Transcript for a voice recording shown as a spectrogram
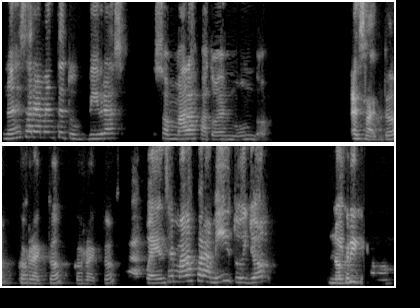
No necesariamente tus vibras son malas para todo el mundo. Exacto, correcto, correcto. Pueden ser malas para mí, tú y yo, No criticamos.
